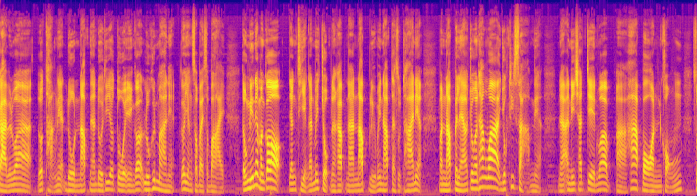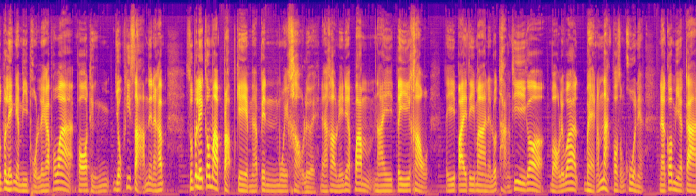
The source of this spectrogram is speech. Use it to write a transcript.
กลายเป็นว่ารถถังเนี่ยโดนนับนะโดยที่เจ้าตัวเองก็ลุกขึ้นมาเนี่ยก็ยังสบายๆตรงนี้เนี่ยมันก็ยังเถียงกันไม่จบนะครับนะนับหรือไม่นับแต่สุดท้ายเนี่ยมันนับไปแล้วจนกระทั่งว่ายกที่สามเนี่ยนะอันนี้ชัดเจนว่าอ่าปอนของซูเปอร์เล็กเนี่ยมีผลเลยครับ เพราะว่าพอถึงยกที่3เนี่ยนะครับซูเปอร์เล็กก็มาปรับเกมนะเป็นมวยเข่าเลยนะคราวนี้เนี่ยปั้มในตีเข่า ตีไปตีมาเนี่ยรถถังที่ก็บอกเลยว่าแบกน้ำหนักพอสมควรเนี่ยนะก็มีอาการ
